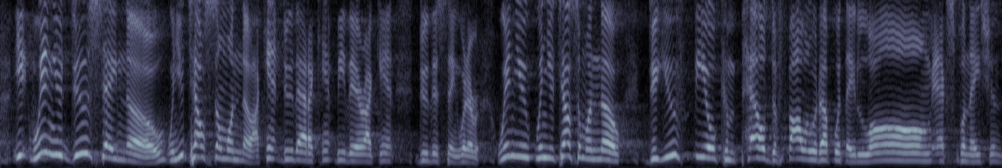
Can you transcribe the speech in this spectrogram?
when you do say no, when you tell someone no, I can't do that. I can't be there. I can't do this thing. Whatever. When you when you tell someone no, do you feel compelled to follow it up with a long explanation?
